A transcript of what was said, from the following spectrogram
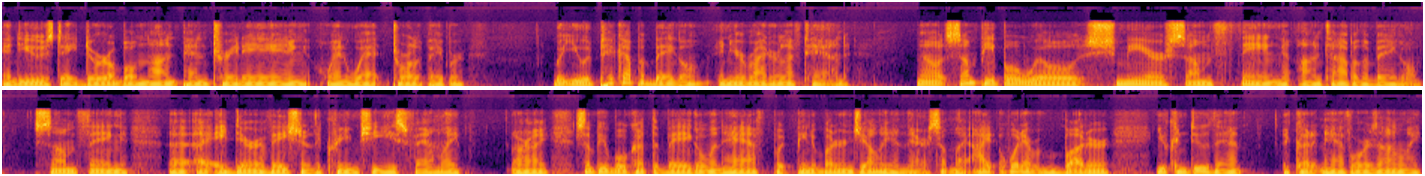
and used a durable, non-penetrating, when wet, toilet paper. But you would pick up a bagel in your right or left hand. Now, some people will smear something on top of the bagel something, uh, a derivation of the cream cheese family. All right. Some people will cut the bagel in half, put peanut butter and jelly in there, something like I, whatever butter. You can do that. Cut it in half horizontally.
